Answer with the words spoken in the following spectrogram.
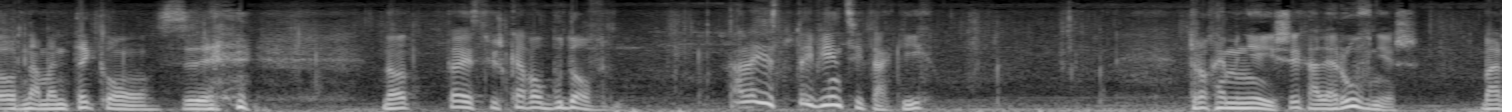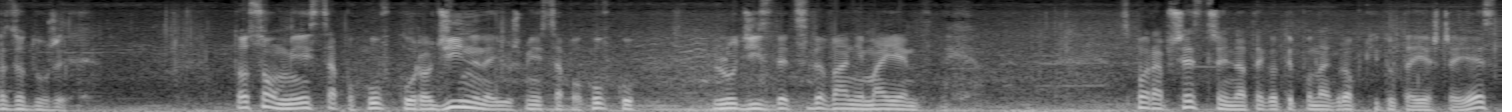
ornamentyką, z, no to jest już kawał budowli. Ale jest tutaj więcej takich, trochę mniejszych, ale również bardzo dużych. To są miejsca pochówku, rodzinne już miejsca pochówku ludzi zdecydowanie majętnych. Spora przestrzeń na tego typu nagrobki tutaj jeszcze jest.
